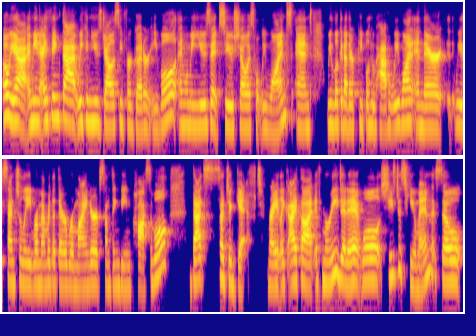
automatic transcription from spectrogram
Oh, yeah. I mean, I think that we can use jealousy for good or evil. And when we use it to show us what we want, and we look at other people who have what we want, and they're, we essentially remember that they're a reminder of something being possible, that's such a gift, right? Like I thought if Marie did it, well, she's just human. So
